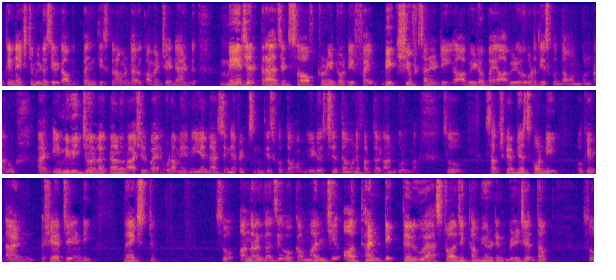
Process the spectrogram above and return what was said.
ఓకే నెక్స్ట్ వీడియోస్ ఏ టాపిక్ పైన తీసుకురామంటారు కామెంట్ చేయండి. And major transits of twenty twenty five big shifts అనేటి ఆ వీడియో పై ఆ వీడియో కూడా తీసుకొద్దాం అనుకుంటున్నాను. అండ్ ఇండివిజువల్ లగ్నాలు రాశుల పైన కూడా నేను ఇయర్నాట్స్ ఎఫెక్ట్స్ని తీసుకొద్దాం వీడియోస్ చేద్దామని ఫర్దర్గా అనుకుంటున్నాను సో సబ్స్క్రైబ్ చేసుకోండి ఓకే అండ్ షేర్ చేయండి. నెక్స్ట్ సో అందరం కలిసి ఒక మంచి ఆథెంటిక్ తెలుగు ఆస్ట్రాలజీ కమ్యూనిటీని బిల్డ్ చేద్దాం. సో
